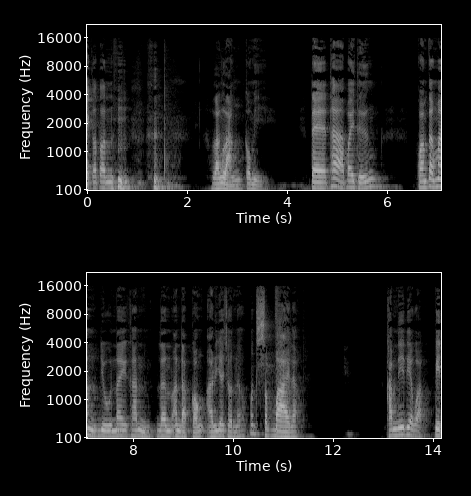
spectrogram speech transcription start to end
กก็ตอนหลังๆก็มี แต่ถ้าไปถึงความตั้งมั่นอยู่ในคันอันดับของอริยชนแล้ว มันสบายแล้วคำนี้เรียกว่า ปิด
